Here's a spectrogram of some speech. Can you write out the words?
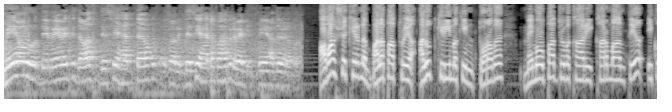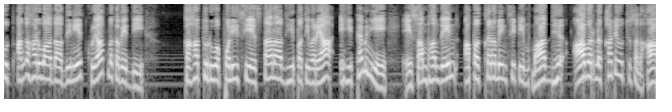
මේ අවුරුද්දේ මේ වෙද්දි දවස් 270කට සෝරි 265කට වැඩි. මේ අද වෙනකොට. අවශ්‍ය කරන බලපත්‍රය අලුත් කිරීමකින් තොරව මෙම උපද්‍රවකාරී කර්මාන්තය ඉකුත් අඟහරුවාදා දිනේත් ක්‍රියාත්මක වෙද්දී කහතුරුව පොලිසියේ ස්ථානාධිපතිවරයා එහි පැමිණියේ ඒ සම්බන්ධයෙන් අප කරමින් සිටි මාධ්‍ය ආවරණ කටයුතු සඳහා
